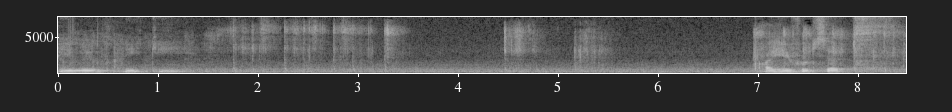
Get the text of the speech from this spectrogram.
Sneaky. I hear footsteps.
